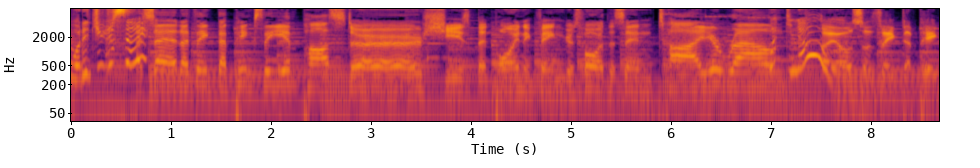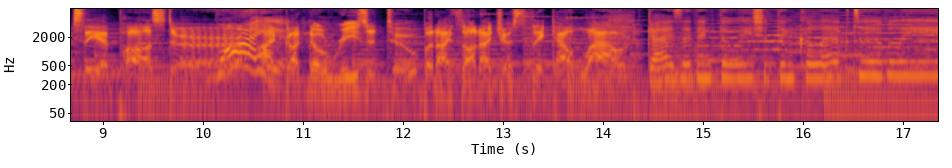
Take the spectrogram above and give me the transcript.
What did you just say? I said I think that Pink's the imposter. She's been pointing fingers for this entire round. What? No. I also think that Pink's the imposter. Why? I've got no reason to, but I thought I'd just think out loud. Guys, I think that we should think collectively, and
